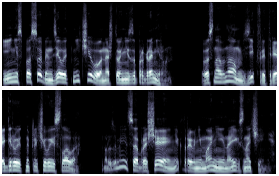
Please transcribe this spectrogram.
и не способен делать ничего, на что не запрограммирован. В основном Зигфрид реагирует на ключевые слова, разумеется, обращая некоторое внимание на их значение.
